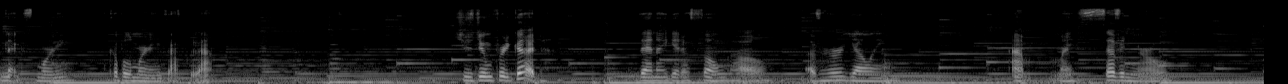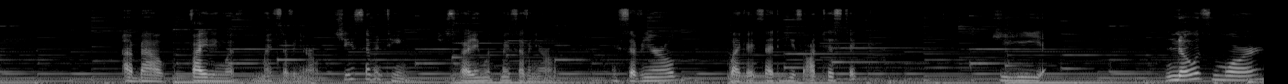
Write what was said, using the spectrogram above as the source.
next morning, a couple of mornings after that, she was doing pretty good. Then I get a phone call of her yelling at my seven year old about fighting with my seven year old. She's 17. She's fighting with my seven year old. My seven year old, like I said, he's autistic. He knows more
